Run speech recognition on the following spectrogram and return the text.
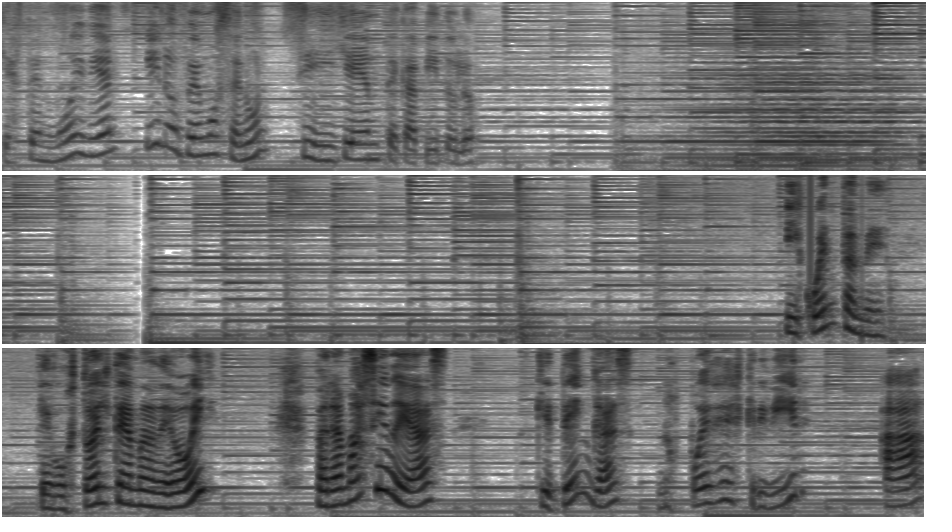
que estén muy bien y nos vemos en un siguiente capítulo. Y cuéntame, ¿te gustó el tema de hoy? Para más ideas que tengas, nos puedes escribir a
